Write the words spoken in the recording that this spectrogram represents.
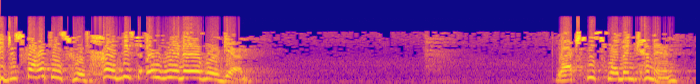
the disciples who have heard this over and over again, watch this woman come in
